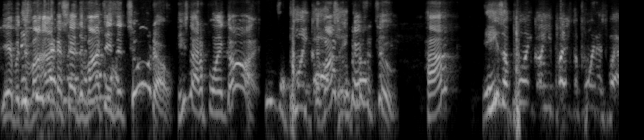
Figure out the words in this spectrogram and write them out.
yeah, but Devon, like I said, Lamelo. Devonte's a two though. He's not a point guard. He's a point guard. Devonte' too, Graham's a two, huh? He's a point guard. He plays the point as well.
